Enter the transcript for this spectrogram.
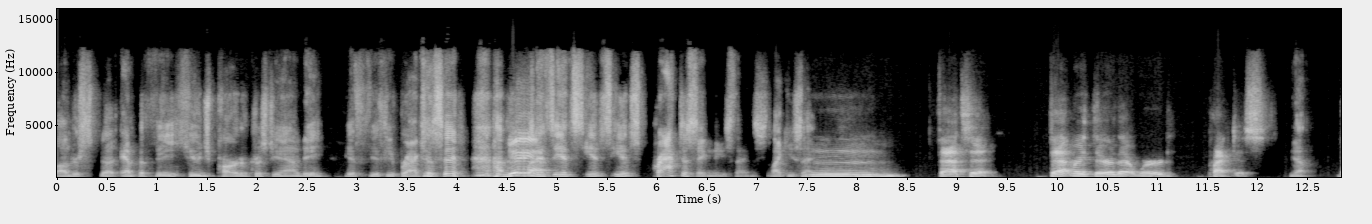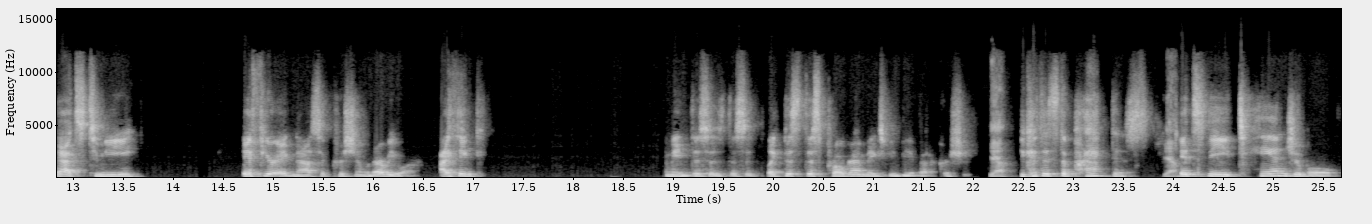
under, uh, empathy, huge part of Christianity if if you practice it. Yeah, but it's it's it's it's practicing these things, like you say. Mm, that's it. That right there, that word, practice. Yeah. That's to me, if you're agnostic, Christian, whatever you are, I think I mean, this is this is like this this program makes me be a better Christian. Yeah. Because it's the practice. Yeah. It's the tangible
